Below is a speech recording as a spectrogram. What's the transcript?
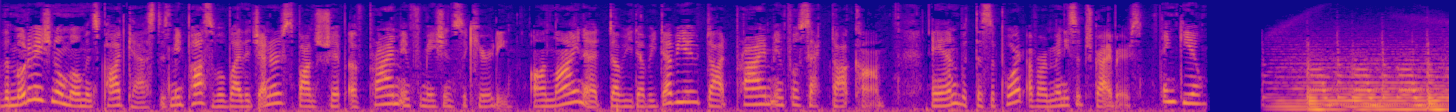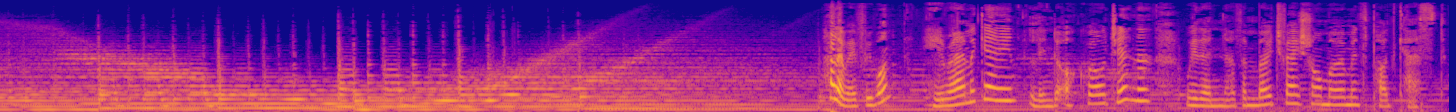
The Motivational Moments podcast is made possible by the generous sponsorship of Prime Information Security online at www.primeinfosec.com and with the support of our many subscribers. Thank you. Hello everyone, here I am again, Linda Ockwell Jenner, with another Motivational Moments podcast.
